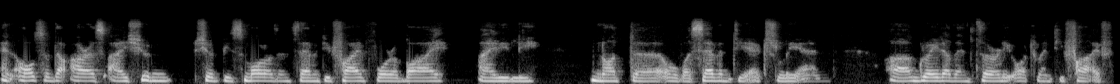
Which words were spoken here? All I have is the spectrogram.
and also the RSI shouldn't should be smaller than 75 for a buy, ideally not uh, over 70 actually, and uh, greater than 30 or 25,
